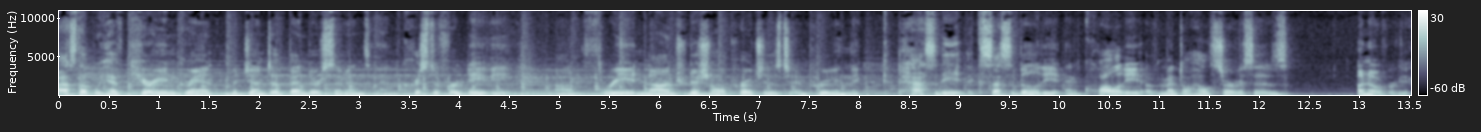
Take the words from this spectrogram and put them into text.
Last up, we have Kieran Grant, Magenta Bender Simmons, and Christopher Davey on three non traditional approaches to improving the capacity, accessibility, and quality of mental health services. An overview.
